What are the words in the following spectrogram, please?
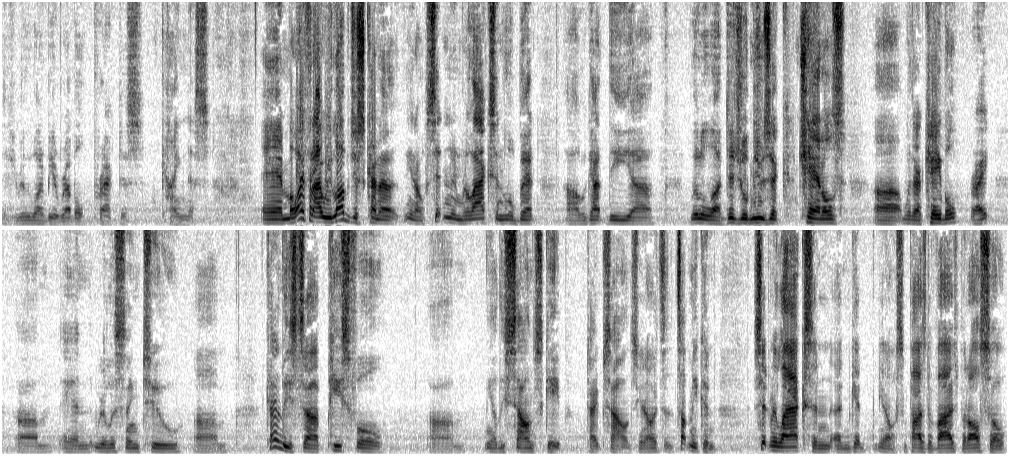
If you really want to be a rebel, practice kindness. And my wife and I, we love just kind of, you know, sitting and relaxing a little bit. Uh, we got the uh, little uh, digital music channels uh, with our cable, right? Um, and we were listening to um, kind of these uh, peaceful, um, you know, these soundscape type sounds. You know, it's, it's, something you can sit and relax and, and get, you know, some positive vibes, but also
